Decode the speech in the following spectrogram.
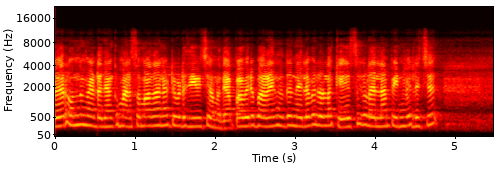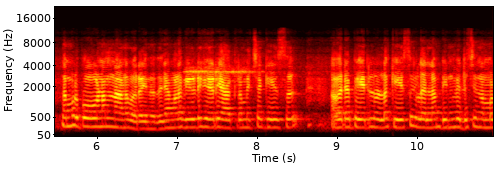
വേറെ ഒന്നും വേണ്ട ഞങ്ങൾക്ക് മനസ്സമാധാനമായിട്ട് ഇവിടെ ജീവിച്ചാൽ മതി. അപ്പൊ അവർ പറയുന്നത് നിലവിലുള്ള കേസുകളെല്ലാം പിൻവലിച്ച് നമ്മൾ പോകണം എന്നാണ് പറയുന്നത്. ഞങ്ങളെ വീട് കയറി ആക്രമിച്ച കേസ് അവരുടെ പേരിലുള്ള കേസുകളെല്ലാം പിൻവലിച്ച് നമ്മൾ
